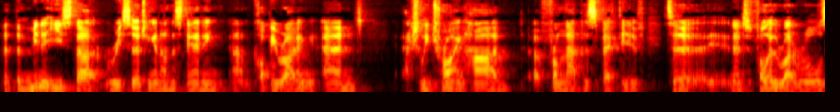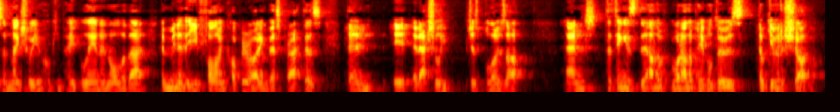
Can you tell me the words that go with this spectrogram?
But the minute you start researching and understanding um, copywriting and actually trying hard uh, from that perspective to you know to follow the right rules and make sure you're hooking people in and all of that, the minute that you're following copywriting best practice, then it, it actually just blows up. And the thing is, the other, what other people do is they'll give it a shot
